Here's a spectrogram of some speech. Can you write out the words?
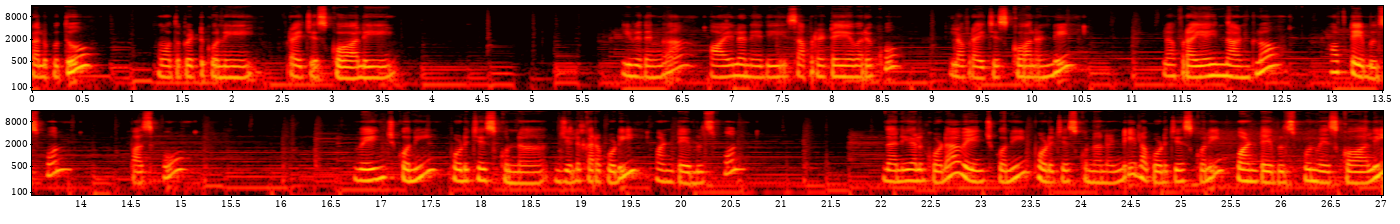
కలుపుతూ మూత పెట్టుకొని ఫ్రై చేసుకోవాలి. ఈ విధంగా ఆయిల్ అనేది సపరేట్ అయ్యే వరకు ఇలా ఫ్రై చేసుకోవాలండి. ఇలా ఫ్రై అయిన దాంట్లో హాఫ్ టేబుల్ స్పూన్ పసుపు వేయించుకొని పొడి చేసుకున్న జీలకర్ర పొడి వన్ టేబుల్ స్పూన్. ధనియాలు కూడా వేయించుకొని పొడి చేసుకున్నానండి. ఇలా పొడి చేసుకొని వన్ టేబుల్ స్పూన్ వేసుకోవాలి.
